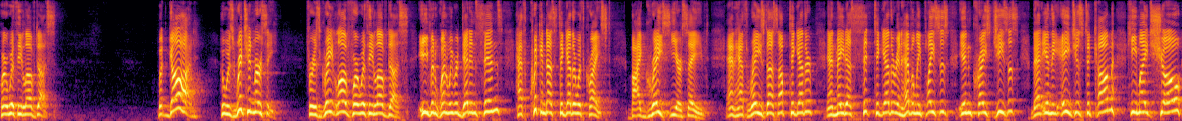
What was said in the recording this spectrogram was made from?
wherewith he loved us. But God, who is rich in mercy, for his great love wherewith he loved us, even when we were dead in sins, hath quickened us together with Christ. By grace ye are saved, and hath raised us up together, and made us sit together in heavenly places in Christ Jesus, that in the ages to come he might show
